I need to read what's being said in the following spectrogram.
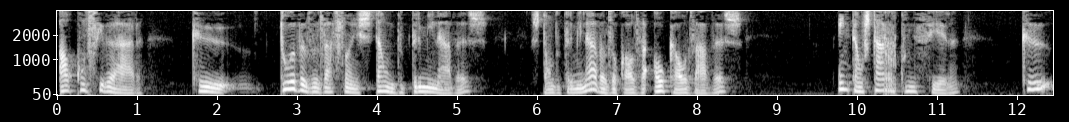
ao considerar que todas as ações estão determinadas, estão determinadas ou, causa, ou causadas, então está a reconhecer que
